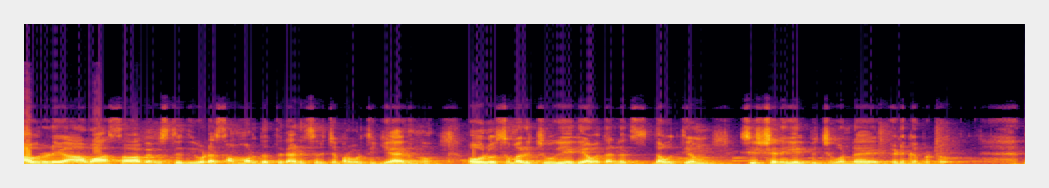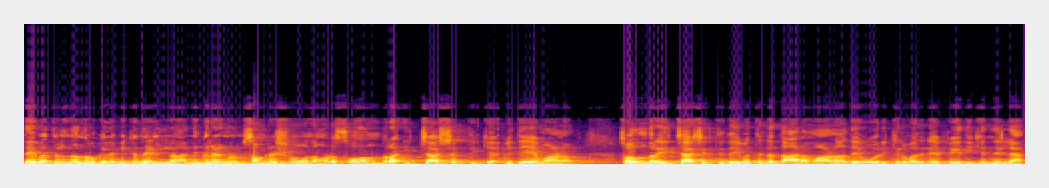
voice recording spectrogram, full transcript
അവരുടെ ആവാസ വ്യവസ്ഥിതിയുടെ സമ്മർദ്ദത്തിനനുസരിച്ച് പ്രവർത്തിക്കുകയായിരുന്നു. പൗലോസ് മരിച്ചു. ഏലിയാവ് തന്റെ ദൗത്യം ശിഷ്യനെ ഏൽപ്പിച്ചുകൊണ്ട് എടുക്കപ്പെട്ടു. ദൈവത്തിൽ നിന്ന് നമുക്ക് ലഭിക്കുന്ന എല്ലാ അനുഗ്രഹങ്ങളും സംരക്ഷണവും നമ്മുടെ സ്വതന്ത്ര ഇച്ഛാശക്തിക്ക് വിധേയമാണ്. സ്വതന്ത്ര ഇച്ഛാശക്തി ദൈവത്തിന്റെ ദാനമാണ്. ദൈവം ഒരിക്കലും അതിനെ ഭേദിക്കുന്നില്ല.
